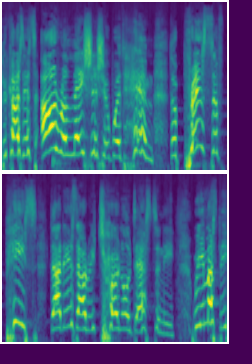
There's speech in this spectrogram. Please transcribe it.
because it's our relationship with Him, the Prince of Peace, that is our eternal destiny. We must be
